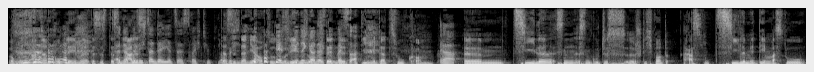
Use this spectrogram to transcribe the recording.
irgendwelche anderen Probleme. Das ist, das ja, sind da ja bin alles, ich dann der jetzt erst recht Typ, das ich. sind dann ja auch so, so Lebensumstände, die mit dazukommen. Ja. Ähm, Ziele ist ein, ist ein gutes äh, Stichwort. Hast du Ziele mit dem, was du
